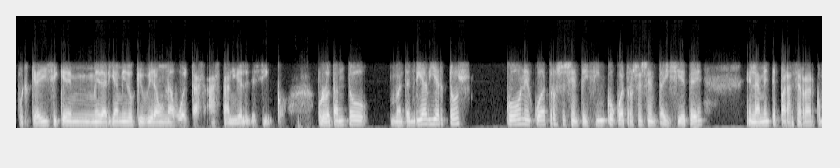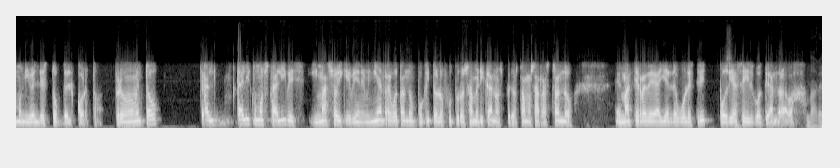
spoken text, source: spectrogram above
porque ahí sí que me daría miedo que hubiera una vuelta hasta niveles de 5. Por lo tanto, mantendría abiertos con el 465, 467 en la mente para cerrar como nivel de stop del corto. Pero de momento, tal, tal y como está el IBEX y más hoy que venían rebotando un poquito los futuros americanos, pero estamos arrastrando el más cierre de ayer de Wall Street, podría seguir goteando a la baja. Vale.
